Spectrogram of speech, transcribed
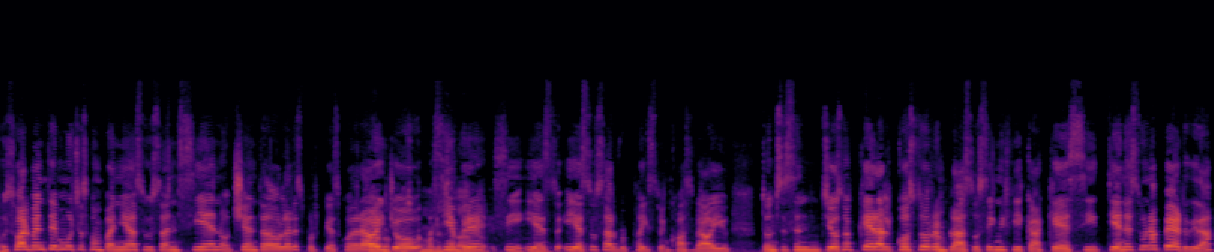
usualmente muchas compañías usan 100, 80 dólares por pies cuadrado y yo siempre, sí, y, eso, y es el replacement cost value. Entonces, en Dios no quiera, el costo de reemplazo significa que si tienes una pérdida,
